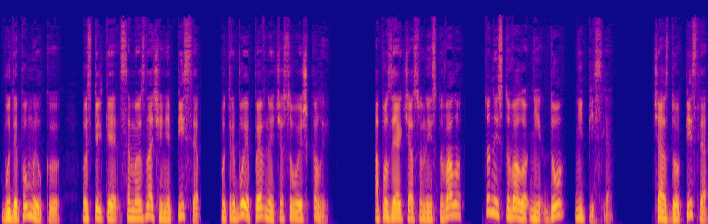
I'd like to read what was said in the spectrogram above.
буде помилкою, оскільки саме означення після потребує певної часової шкали. А поза як часу не існувало, то не існувало ні до, ні після. Час до після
